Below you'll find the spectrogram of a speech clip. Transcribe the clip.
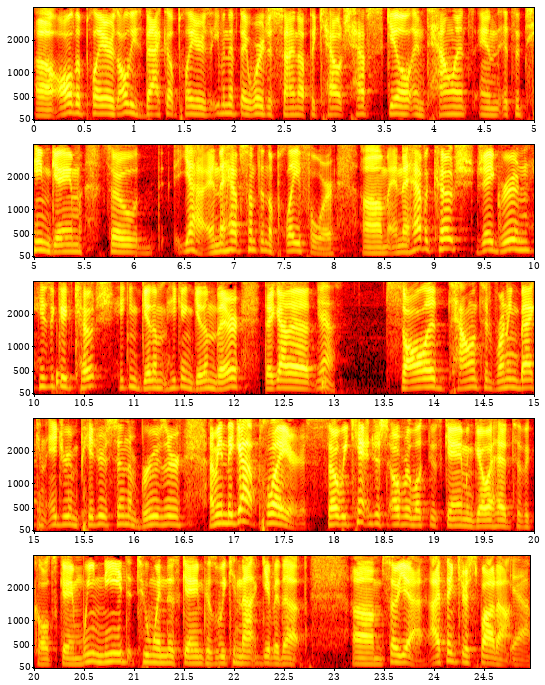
Uh, all the players, all these backup players, even if they were just signed off the couch, have skill and talent, and it's a team game. So yeah, and they have something to play for. Um, and they have a coach, Jay Gruden. He's a good coach. He can get them. He can get them there. They got a Yeah. solid, talented running back in Adrian Peterson and Bruiser. I mean, they got players, so we can't just overlook this game and go ahead to the Colts game. We need to win this game because we cannot give it up. Um, so yeah, I think you're spot on. Yeah.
